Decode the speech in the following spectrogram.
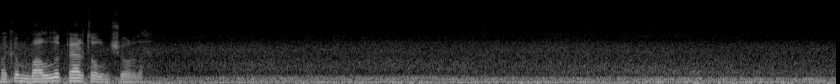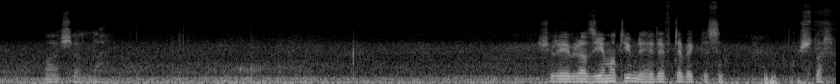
Bakın ballı pert olmuş orada. Maşallah. Şuraya biraz yem atayım da hedefte beklesin kuşlar.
